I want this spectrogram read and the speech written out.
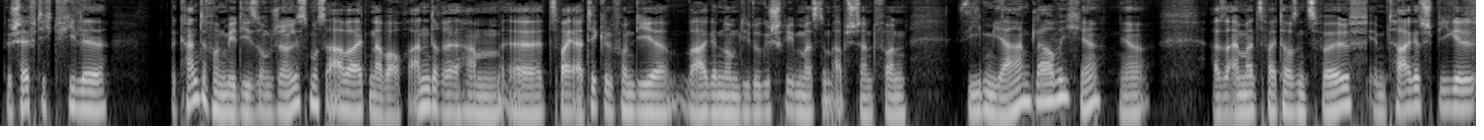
beschäftigt. Viele Bekannte von mir, die so im Journalismus arbeiten, aber auch andere haben äh, zwei Artikel von dir wahrgenommen, die du geschrieben hast im Abstand von sieben Jahren, glaube ich, ja, ja. Also einmal 2012 im Tagesspiegel.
